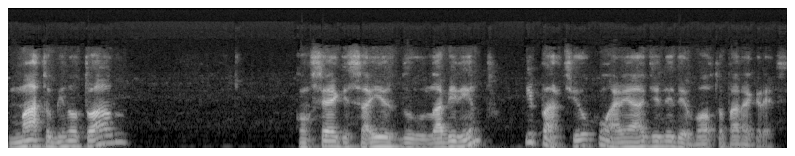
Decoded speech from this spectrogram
mata o Minotauro, consegue sair do labirinto e partiu com Ariadne de volta para a Grécia.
